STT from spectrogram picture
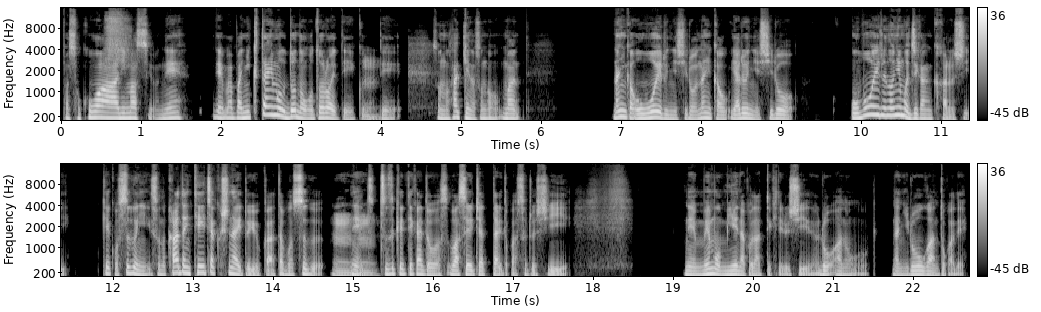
ぱそこはありますよね。で、やっぱ肉体もどんどん衰えていくので、そのさっきのその、まあ、何か覚えるにしろ、何かをやるにしろ、覚えるのにも時間かかるし、結構すぐにその体に定着しないというか、多分すぐうん。ね、うんつ続けていかないと忘れちゃったりとかするし、ね、目も見えなくなってきてるし、ろあの、何、老眼とかで、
